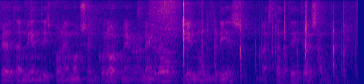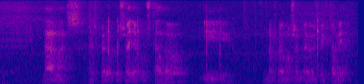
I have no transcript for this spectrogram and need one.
pero también disponemos en color negro-negro y en un gris bastante interesante. Nada más, espero que os haya gustado y vemos en Bebés Victoria.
